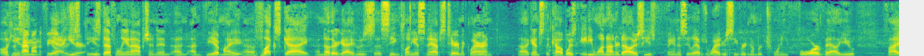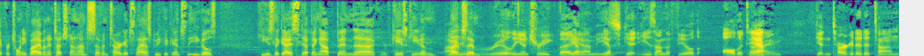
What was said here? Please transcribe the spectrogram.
oh, the he's, time on the field. Yeah, for he's sure. he's definitely an option. And on, on via my uh, flex guy, another guy who's uh, seeing plenty of snaps, Terry McLaurin, Uh, against the Cowboys, $8,100. He's Fantasy Labs wide receiver number 24 value. 5 for 25 and a touchdown on seven targets last week against the Eagles. He's the guy stepping up, and uh, if Case Keenum likes I'm him, really intrigued by Yep, him. yep. He's get he's on the field all the Yeah. time, getting targeted a ton.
